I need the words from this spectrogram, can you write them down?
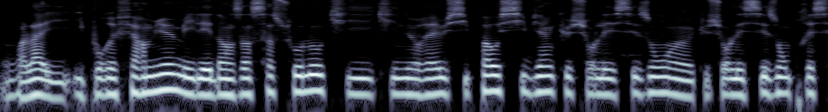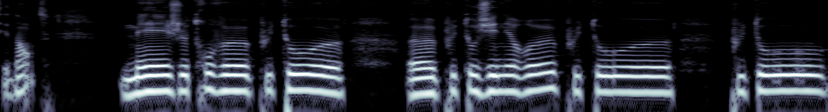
voilà, il, pourrait faire mieux, mais il est dans un Sassuolo qui, qui ne réussit pas aussi bien que sur les saisons que sur les saisons précédentes. Mais je le trouve plutôt plutôt généreux, plutôt plutôt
